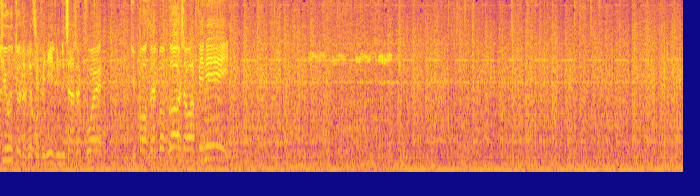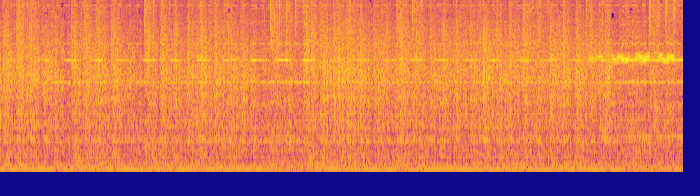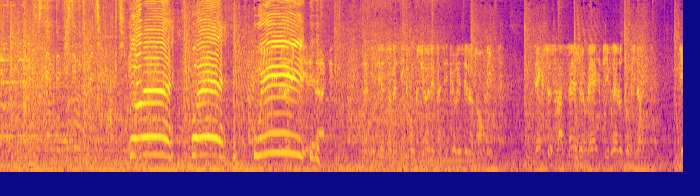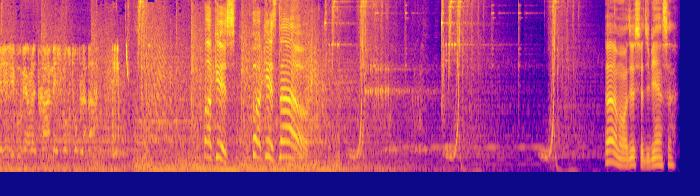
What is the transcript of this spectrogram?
Cute, toi, d'après c'est fini. Tu me dis ça à chaque fois. Tu passes même pas proche d'avoir fini. Ça fait du bien ça.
